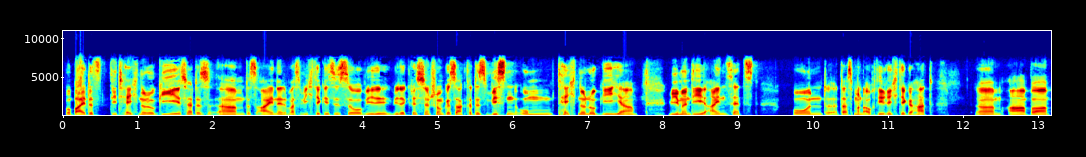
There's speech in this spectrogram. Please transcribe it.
Wobei das, die Technologie ist ja das, ähm, das eine, was wichtig ist, ist so, wie, wie der Christian schon gesagt hat, das Wissen um Technologie, ja, wie man die einsetzt und äh, dass man auch die richtige hat. Ähm, aber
